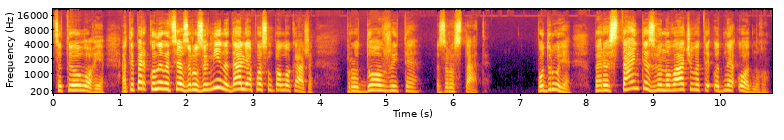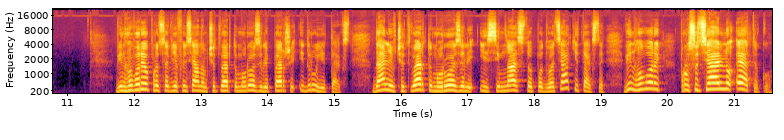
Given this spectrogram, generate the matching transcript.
це теологія. А тепер, коли ви це зрозуміли, далі апостол Павло каже: продовжуйте зростати. По-друге, перестаньте звинувачувати одне одного. Він говорив про це в Єфесянам 4 розділі, перший і другий текст. Далі, в 4 розділі із 17 по 20 тексти, він говорить про соціальну етику,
